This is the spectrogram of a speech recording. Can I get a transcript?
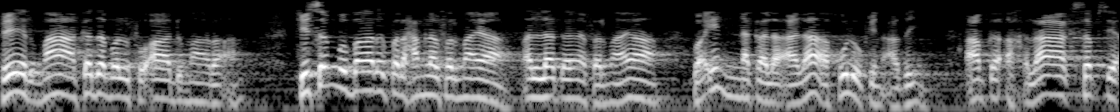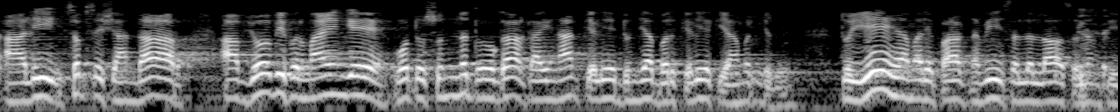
پھر ما کدب الفؤاد ما رأى۔ جسم مبارک پر حملہ فرمایا، اللہ تعالیٰ نے فرمایا، وَإِنَّكَ لَعَلَىٰ خُلُقٍ عَظِيمٍ۔ آپ کا اخلاق سب سے عالی، سب سے شاندار، آپ جو بھی فرمائیں گے، وہ تو سنت ہوگا کائنات کے لیے، دنیا بھر کے لیے، قیامت کے لیے۔ تو یہ ہے ہمارے پاک نبی صلی اللہ علیہ وسلم کی۔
